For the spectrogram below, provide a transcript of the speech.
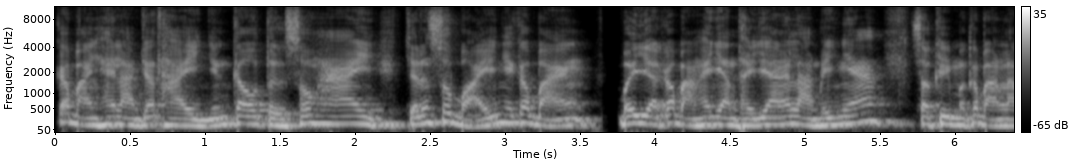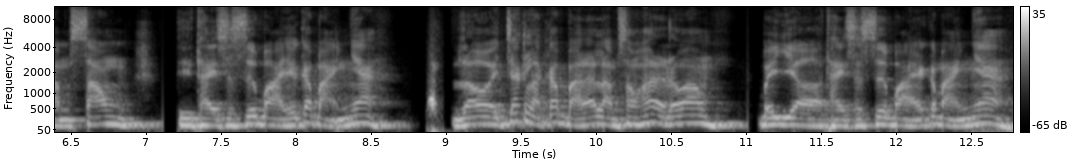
các bạn hãy làm cho thầy những câu từ số 2 cho đến số 7 nha các bạn. Bây giờ các bạn hãy dành thời gian để làm đi nhé sau khi mà các bạn làm xong, thì thầy sẽ sửa bài cho các bạn nha. Rồi, chắc là các bạn đã làm xong hết rồi đúng không? Bây giờ thầy sẽ sửa bài cho các bạn nha.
